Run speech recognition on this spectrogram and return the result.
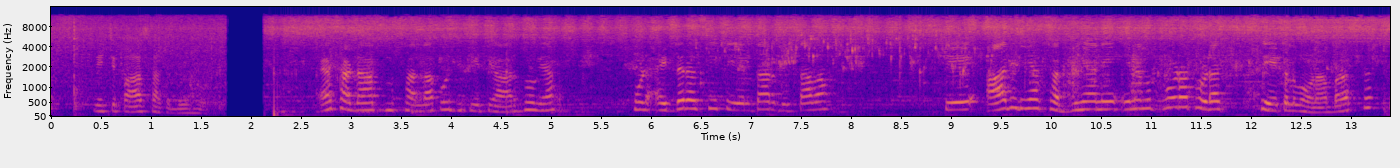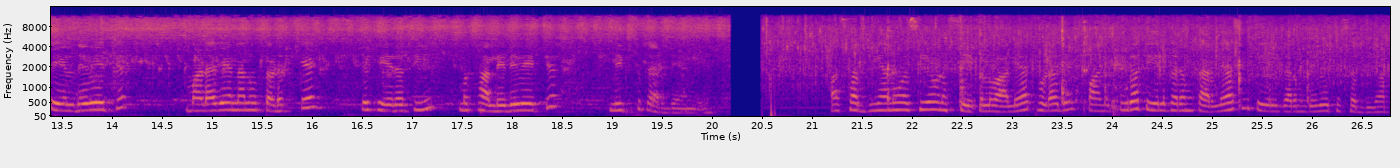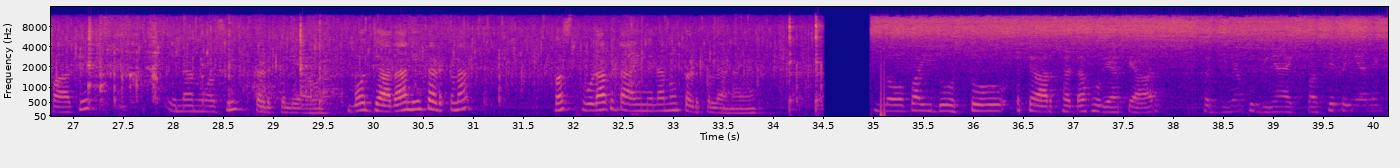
ਵਿੱਚ ਪਾ ਸਕਦੇ ਹੋ। ਇਹ ਸਾਡਾ ਮਸਾਲਾ ਭੁੱਜ ਕੇ ਤਿਆਰ ਹੋ ਗਿਆ। ਹੁਣ ਇੱਧਰ ਅਸੀਂ ਤੇਲ ਧਰ ਦਿੱਤਾ ਵਾ ਤੇ ਆ ਜਿਹੜੀਆਂ ਸਬਜ਼ੀਆਂ ਨੇ, ਇਹਨਾਂ ਨੂੰ ਥੋੜਾ ਥੋੜਾ ਸੇਕ ਲਵਾਉਣਾ ਬਸ। ਤੇਲ ਦੇ ਵਿੱਚ, ਮਾੜਾ ਜਿਹਾ ਇਹਨਾਂ ਨੂੰ ਤੜਕ ਕੇ ਤੇ ਫਿਰ ਅਸੀਂ ਮਸਾਲੇ ਦੇ ਵਿੱਚ ਮਿਕਸ ਕਰ ਦਿਆਂਗੇ। ਆ ਸਬਜ਼ੀਆਂ ਨੂੰ ਅਸੀਂ ਹੁਣ ਸੇਕ ਲਵਾ ਲਿਆ ਥੋੜਾ ਜਿਹਾ। ਪਾਣੀ, ਪੂਰਾ ਤੇਲ ਗਰਮ ਕਰ ਲਿਆ ਸੀ। ਤੇਲ ਗਰਮ ਦੇ ਵਿੱਚ ਸਬਜ਼ੀਆਂ ਪਾ ਕੇ ਇਹਨਾਂ ਨੂੰ ਅਸੀਂ ਤੜਕ ਲਿਆ ਵਾ। ਬਹੁਤ ਜ਼ਿਆਦਾ ਨਹੀਂ ਤੜਕਣਾ, ਬਸ ਥੋੜਾ ਕੁ ਟਾਈਮ ਇਹਨਾਂ ਨੂੰ ਤੜਕ ਲੈਣਾ ਆ। ਲੋ ਭਾਈ ਦੋਸਤੋ, ਅਚਾਰ ਸਾਡਾ ਹੋ ਗਿਆ ਤਿਆਰ। ਸਬਜ਼ੀਆਂ ਭੁੱਜੀਆਂ ਇੱਕ ਪਾਸੇ ਪਈਆਂ ਨੇ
